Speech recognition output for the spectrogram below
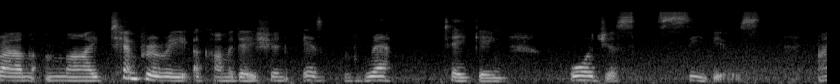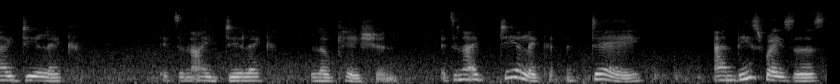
from my temporary accommodation is breathtaking, gorgeous sea views. Idyllic. It's an idyllic location. It's an idyllic day. And these phrases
